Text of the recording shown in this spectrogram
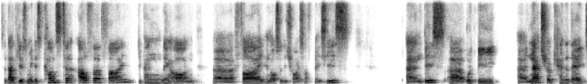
So that gives me this constant alpha phi, depending on uh, phi and also the choice of basis. And this uh, would be a natural candidate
